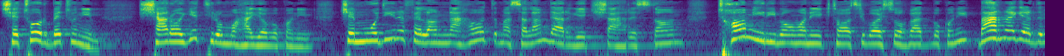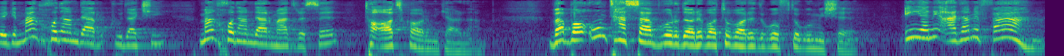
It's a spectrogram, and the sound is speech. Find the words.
چطور بتونیم شرایطی رو مهیا بکنیم که مدیر فلان نهاد مثلا در یک شهرستان تا میری به عنوان یک تئاتری باهاش صحبت بکنید برنگرده بگه من خودم در کودکی من خودم در مدرسه تئاتر کار می‌کردم. و با اون تصور داره با تو وارد گفتگو میشه. این یعنی عدم فهم.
